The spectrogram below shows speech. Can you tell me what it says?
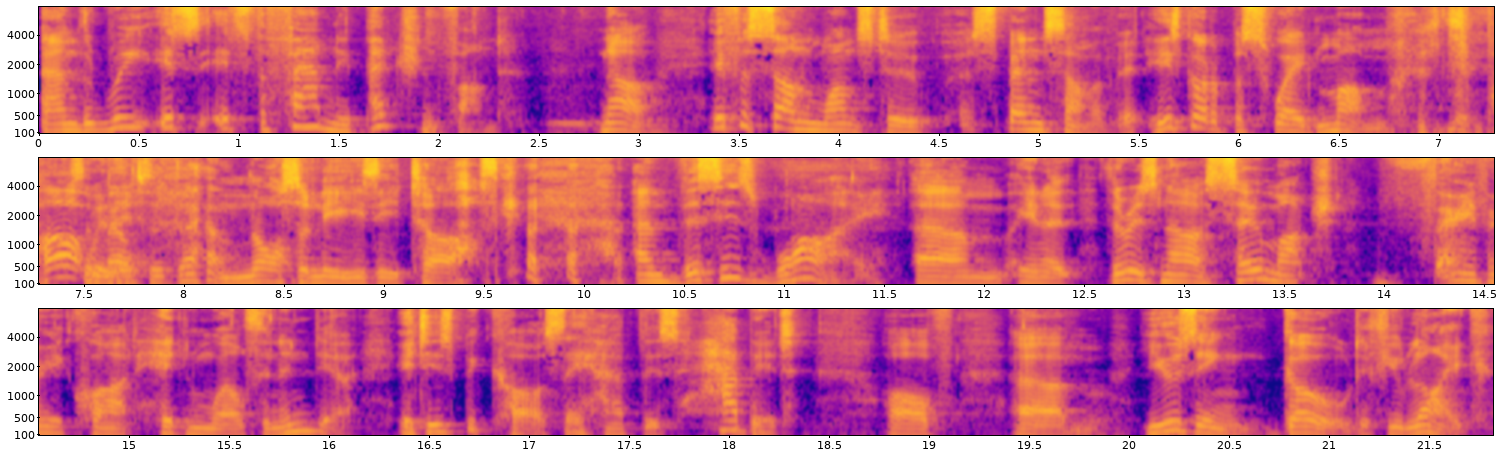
And the re- it's, it's the family pension fund. Now, if a son wants to spend some of it, he's got to persuade mum to part to with it. it Not an easy task. and this is why, um, you know, there is now so much very, very quiet hidden wealth in India. It is because they have this habit of um, using gold, if you like,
